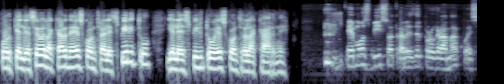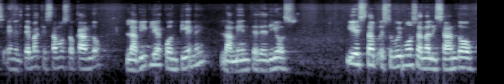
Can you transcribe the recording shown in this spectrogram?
porque el deseo de la carne es contra el Espíritu y el Espíritu es contra la carne. Hemos visto a través del programa, pues en el tema que estamos tocando, la Biblia contiene la mente de Dios. Y esta- estuvimos analizando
